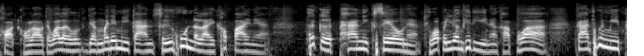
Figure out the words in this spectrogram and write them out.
พอร์ตของเรา แต่ว่าเรายังไม่ได้มีการซื้อหุ้นอะไรเข้าไปเนี่ยถ้าเกิดแพนิคเซลเนี่ยถือว่าเป็นเรื่องที่ดีนะครับ เพราะว่าการที่มันมีแพ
